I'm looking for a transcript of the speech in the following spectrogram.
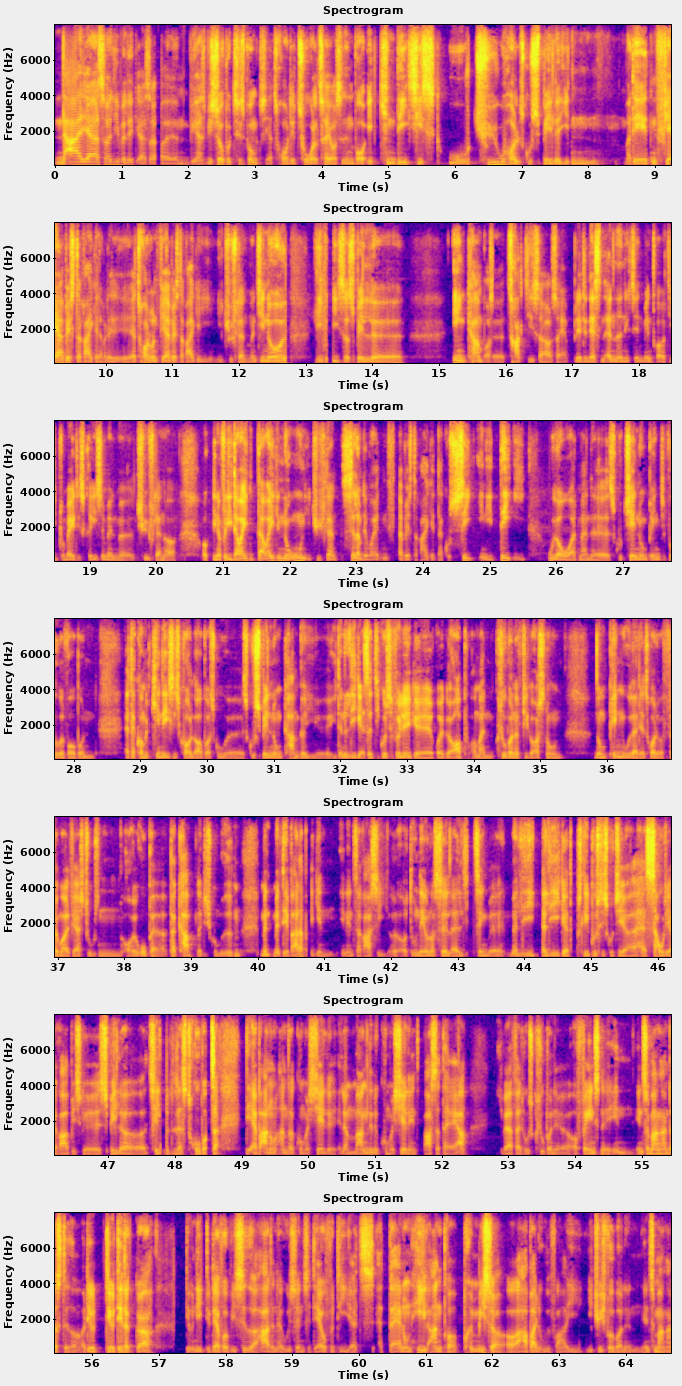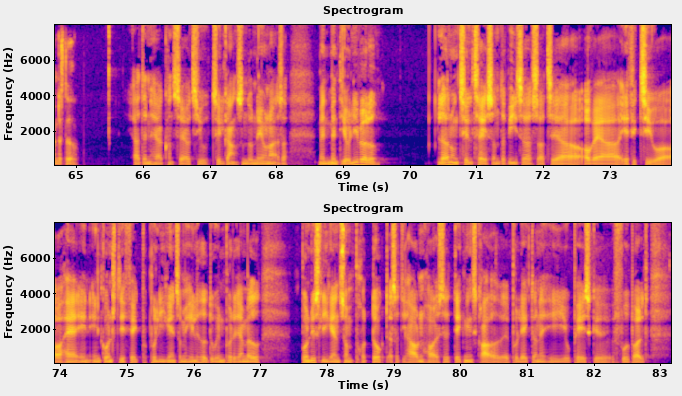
Nej, ja, så alligevel ikke. Altså, øh, vi, har, vi så på et tidspunkt, jeg tror det er to eller tre år siden, hvor et kinesisk U20-hold skulle spille i den, var det den fjerde bedste række, eller var det, jeg tror det var den fjerde bedste række i, i Tyskland, men de nåede lige præcis at spille øh, en kamp, og så øh, trak de sig, og så blev det næsten anledning til en mindre diplomatisk krise mellem øh, Tyskland og, og Kina. Fordi der var, ikke, der var ikke nogen i Tyskland, selvom det var i den fjerde bedste række, der kunne se en idé i, udover at man øh, skulle tjene nogle penge til fodboldforbundet, at der kom et kinesisk hold op og skulle, øh, skulle spille nogle kampe i, øh, i denne liga. Altså de kunne selvfølgelig ikke øh, rykke op, og man, klubberne fik også nogle, nogle penge ud af det. Jeg tror, det var 75.000 euro per, per kamp, når de skulle møde dem. Men, men det var der ikke en, en interesse i, og, og du nævner selv alle de ting med, med Liga, lige pludselig skulle til at have saudiarabiske spillere tilknyttet deres trupper. Så det er bare nogle andre kommercielle, eller manglende kommercielle interesser, der er i hvert fald hos klubberne og fansene, end, end så mange andre steder. Og det er, jo, det er jo det, der gør, det unikt. Det er derfor, vi sidder og har den her udsendelse. Det er jo fordi, at, at der er nogle helt andre præmisser at arbejde ud fra i, i tysk fodbold end, end så mange andre steder. Ja, den her konservative tilgang, som du nævner, altså, men, men de har jo alligevel lavet nogle tiltag, som der viser sig til at, at være effektive og have en, en gunstig effekt på, på ligaen som helhed. Du er inde på det her med Bundesligaen som produkt. Altså, de har jo den højeste dækningsgrad øh, på lægterne i europæisk øh, fodbold.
